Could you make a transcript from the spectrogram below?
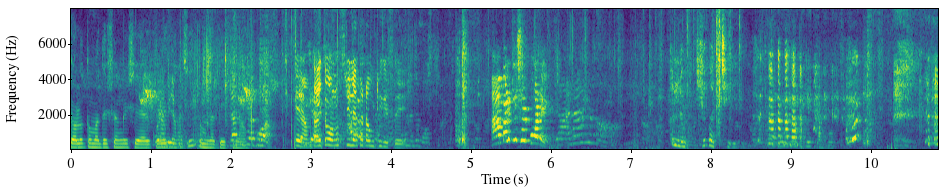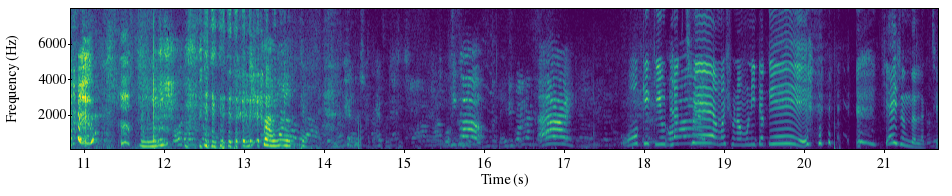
চলো তোমাদের সঙ্গে শেয়ার করে দিচ্ছি তোমরা দেখে নাও। তাই তো অনুশ্রী লেখাটা উঠে গেছে। আবার কিসের পরে? লক্ষ্য করছি কি কিউট লাগছে? আমার সোনামণিটাকে। সেই সুন্দর লাগছে।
